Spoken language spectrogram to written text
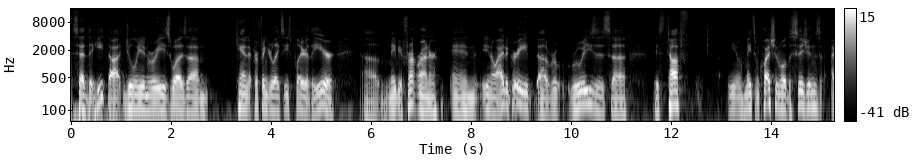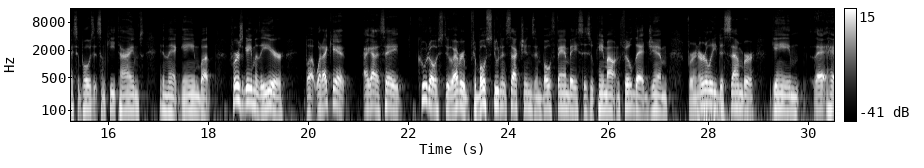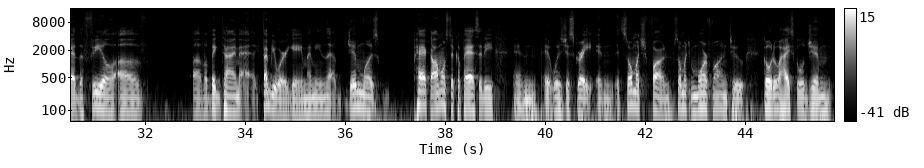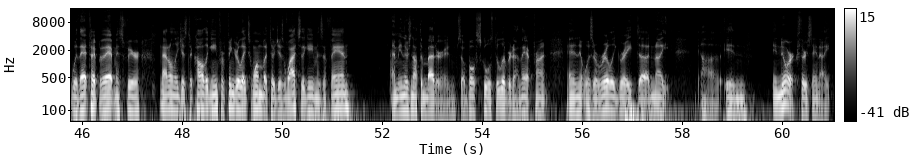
said that he thought Julian Ruiz was um, candidate for Finger Lakes East Player of the Year, uh, maybe a front runner. And you know, I'd agree. Uh, Ruiz is uh, is tough. You know, made some questionable decisions, I suppose, at some key times in that game. But first game of the year. But what I can't, I gotta say, kudos to every to both student sections and both fan bases who came out and filled that gym for an early December game that had the feel of of a big time uh, February game. I mean, that gym was packed almost to capacity and it was just great and it's so much fun so much more fun to go to a high school gym with that type of atmosphere not only just to call the game for finger lakes one but to just watch the game as a fan I mean, there's nothing better. And so both schools delivered on that front, and it was a really great uh, night uh, in in Newark Thursday night.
